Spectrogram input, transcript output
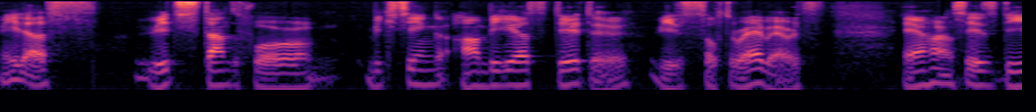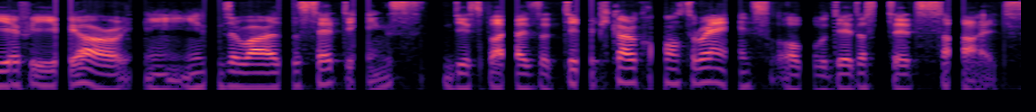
MIDAS which stands for Mixing Ambiguous Data with Soft Labels, enhances DFER in, in the wild settings despite the typical constraints of dataset size.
